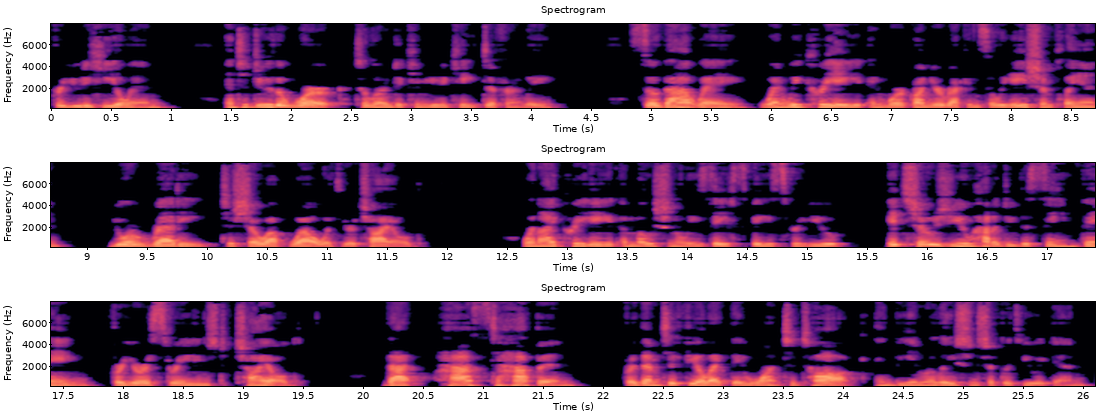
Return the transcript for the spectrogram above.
for you to heal in and to do the work to learn to communicate differently. So that way, when we create and work on your reconciliation plan, you're ready to show up well with your child. When I create emotionally safe space for you, it shows you how to do the same thing for your estranged child. That has to happen for them to feel like they want to talk and be in relationship with you again.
